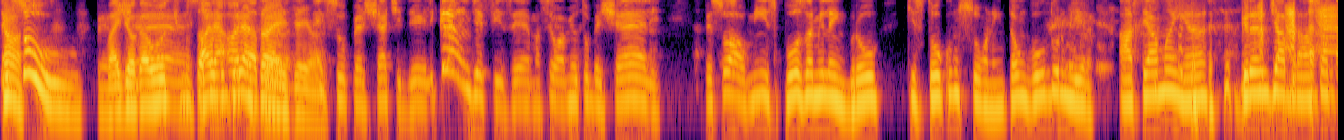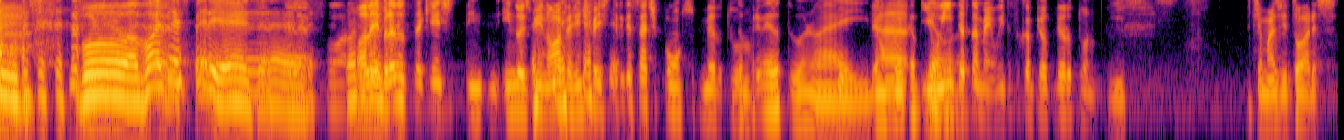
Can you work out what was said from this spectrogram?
Tem Não. super Vai jogar o último só Olha, olha só esse aí, ó. Tem superchat dele. Grande efizema, seu Hamilton Bechelli. Pessoal, minha esposa me lembrou que estou com sono, então vou dormir. Até amanhã. Grande abraço a todos. Boa, voz da experiência, né? é. Quando Ó, lembrando que a gente, em, em 2009 a gente fez 37 pontos no primeiro turno. primeiro turno, é, e não Ah, foi e campeão. o né? Inter também. O Inter foi campeão do primeiro turno. Isso. Tinha mais vitórias.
